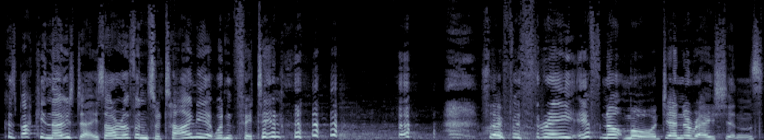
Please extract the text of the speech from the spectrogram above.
because back in those days, our ovens were tiny, it wouldn't fit in. so for three, if not more, generations,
